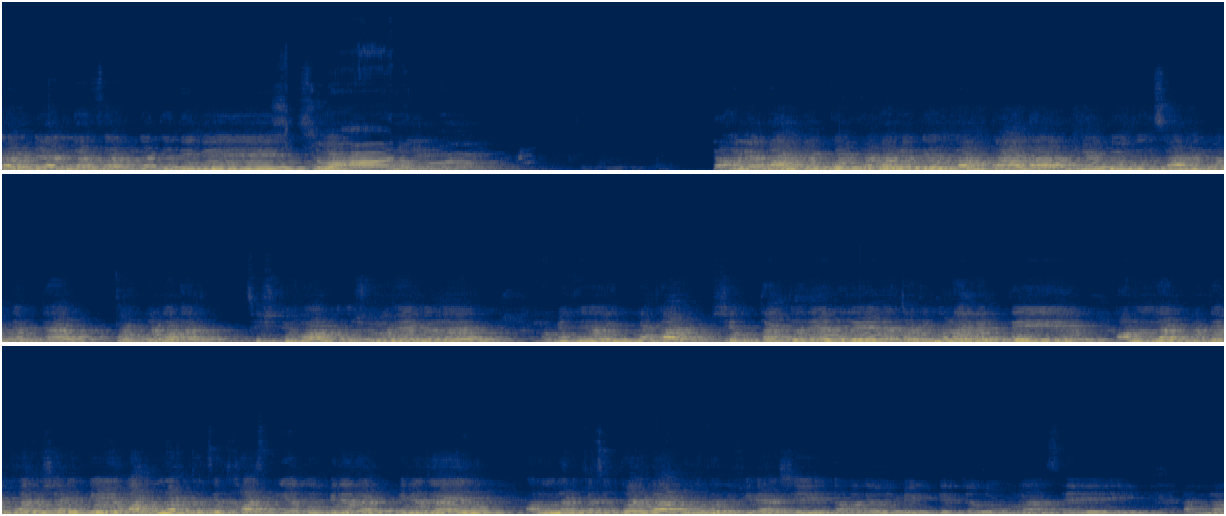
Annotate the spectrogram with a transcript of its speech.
কারণে আল্লাহ জান্নাতে দিবে। তাহলে আবু বকর ওমর সৃষ্টি হওয়ার মতো শুরু হয়ে গেল। নবীজি সিদ্ধান্ত দিয়ে যদি ব্যক্তি আল্লাহর প্রতি ভরসা রেখে আল্লাহর কাছে নিয়তে ফিরে ফিরে যায়। আল্লাহর কাছে তওবা করে যদি ফিরে আসে তাহলে ওই ব্যক্তির যত গুনাহ আছে, আল্লাহ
